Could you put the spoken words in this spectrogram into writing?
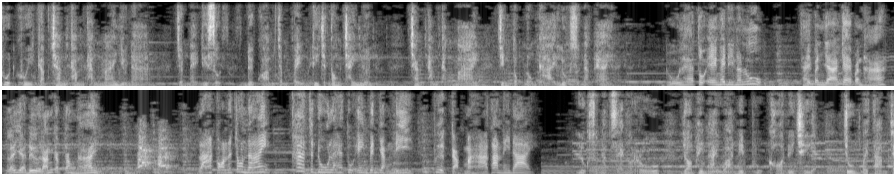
พูดคุยกับช่างทำถังไม้อยู่นาน จนในที่สุดด้วยความจำเป็นที่จะต้องใช้เงิน ช่างทำถังไม้จึงตกลงขายลูกสุนัขให้ดูแลตัวเองให้ดีนะลูก ใช้ปัญญาแก้ปัญหา และอย่าดื้อรั้นกับเจ้านาย ลาก่อนนะเจ้านาย ข้าจะดูแลตัวเองเป็นอย่างดี เพื่อกลับมาหาท่านให้ได้ ลูกสุนัขแสนรู้ ยอมให้นายวานิชผูกคอด้วยเชือก จูงไปตามใจ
